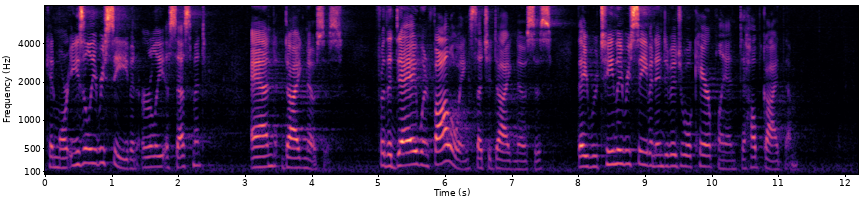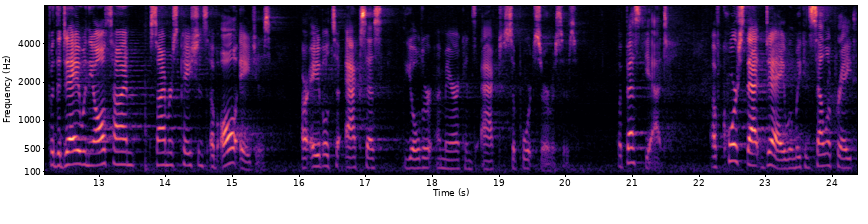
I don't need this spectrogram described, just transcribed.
can more easily receive an early assessment and diagnosis. For the day when, following such a diagnosis, they routinely receive an individual care plan to help guide them. For the day when the Alzheimer's patients of all ages are able to access the Older Americans Act support services. But best yet, of course, that day when we can celebrate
